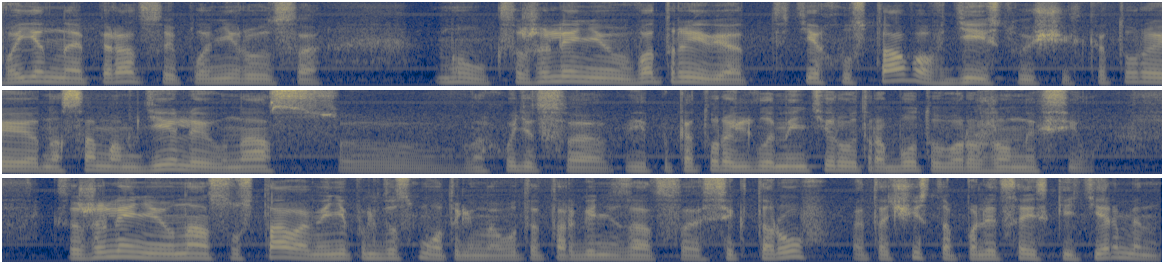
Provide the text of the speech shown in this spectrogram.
военные операции планируются, ну, к сожалению, в отрыве от тех уставов действующих, которые на самом деле у нас э, находятся, и которые регламентируют работу вооруженных сил. К сожалению, у нас уставами не предусмотрена вот эта организация секторов. Это чисто полицейский термин.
